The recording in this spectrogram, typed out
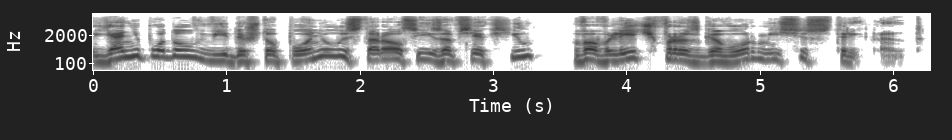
я не подал вида, что понял и старался изо всех сил вовлечь в разговор миссис Стрикленд.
